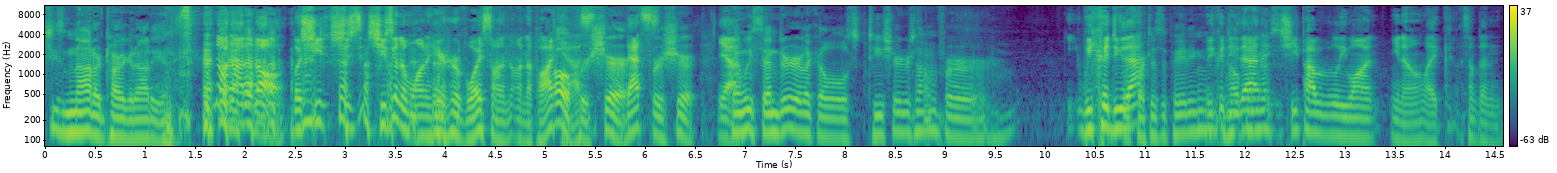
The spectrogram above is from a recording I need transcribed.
she's not our target audience. No, not at all. But she, she's she's gonna want to hear her voice on on a oh, podcast. oh, podcast. for sure. That's for sure. Yeah. Can we send her like a little T-shirt or something for, we could do that. participating? We could do that. us? She'd probably want you know like something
